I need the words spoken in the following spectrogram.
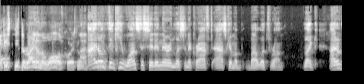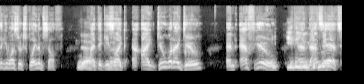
if he sees the writing on the wall, of course not. I don't think he wants to sit in there and listen to Kraft ask him about what's wrong. Like, I don't think he wants to explain himself. Yeah, I think he's yeah. like, I- I do what I do, and f you. Either and give that's me- it.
